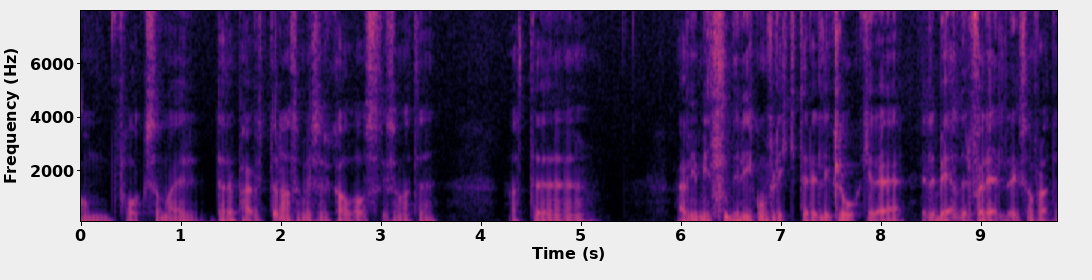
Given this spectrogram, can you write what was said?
om folk som er terapeuter, da, som vi skal kalle oss. liksom At, at uh, er vi mindre i konflikter eller klokere eller bedre foreldre? Liksom? For at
